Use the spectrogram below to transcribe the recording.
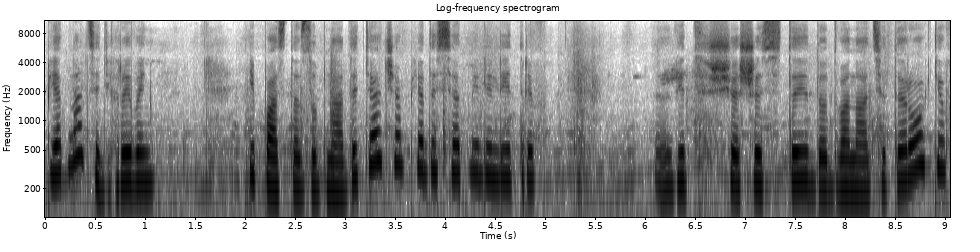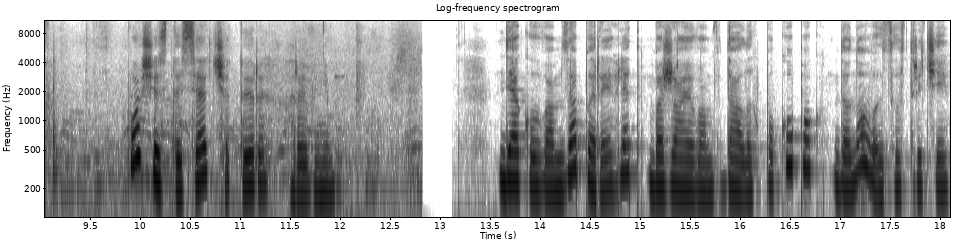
15 гривень. І паста зубна дитяча 50 мл. Від 6 до 12 років по 64 гривні. Дякую вам за перегляд. Бажаю вам вдалих покупок. До нових зустрічей!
